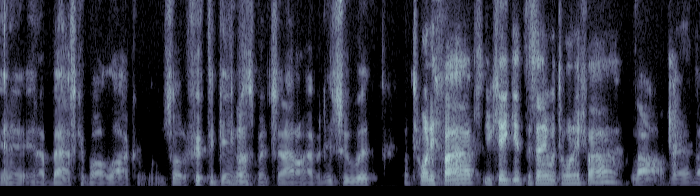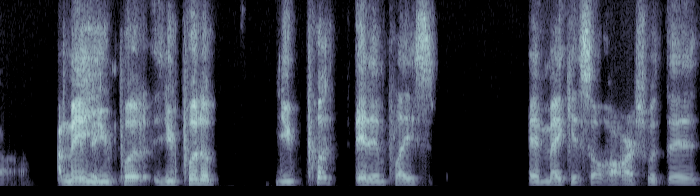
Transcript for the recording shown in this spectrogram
in a in a basketball locker room. So the fifty game No. suspension, I don't have an issue with. 25? You can't get the same with 25? No, man, no. I mean, you put you put a you put it in place and make it so harsh with the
